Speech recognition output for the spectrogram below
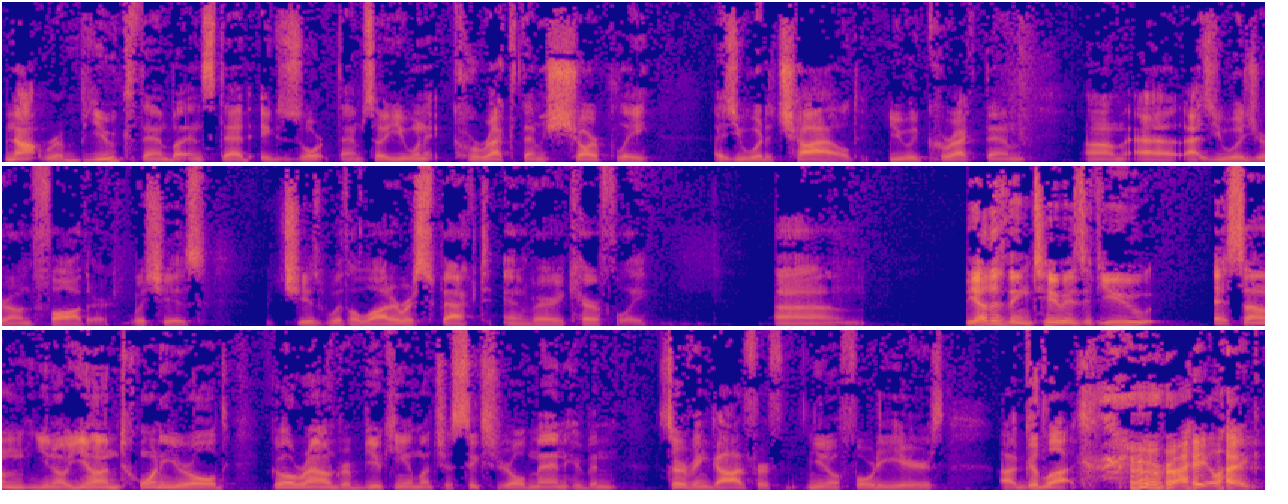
not rebuke them, but instead exhort them. So you wouldn't correct them sharply as you would a child. You would correct them um, as you would your own father, which is which is with a lot of respect and very carefully. Um, the other thing too is if you, as some you know young twenty year old, go around rebuking a bunch of six year old men who've been serving God for you know forty years. Uh, good luck, right? Like,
